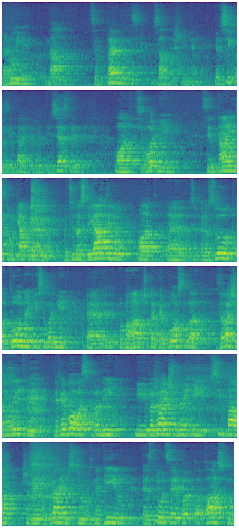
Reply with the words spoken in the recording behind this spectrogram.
дарує нам цю впевненість в завтрашній день. Я всіх вас вітаю, брати і сестри. От сьогодні цим таїнством дякую оцю настоятелю, от, е, оцю Тарасу, Платону, який сьогодні е, допомагав читати апостола, за ваші молитви. Нехай Бог вас хранить і бажаю, щоб ми і всім вам, щоб ви з радістю, з надією, е, ну, це Пасху,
